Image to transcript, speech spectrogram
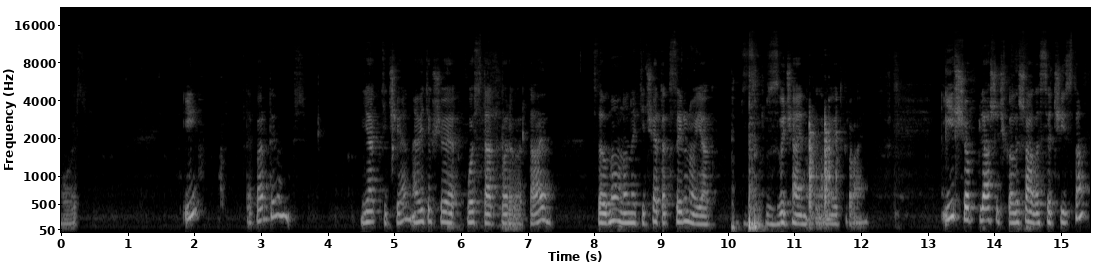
Ось. І тепер дивимось, як тіче. Навіть якщо я ось так перевертаю, все одно воно не тіче так сильно, як звичайно, коли ми відкриваємо. І щоб пляшечка лишалася чиста,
